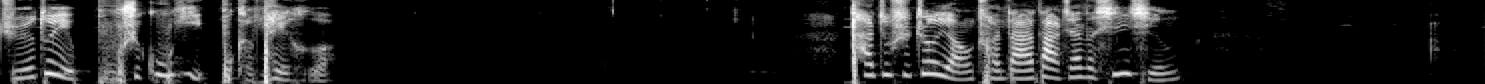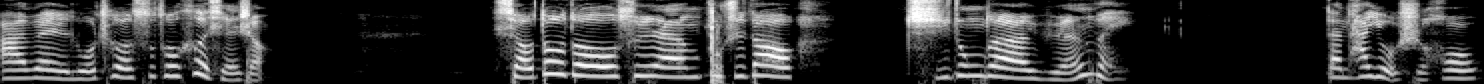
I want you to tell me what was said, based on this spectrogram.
绝对不是故意不肯配合。他就是这样传达大家的心情，安慰罗彻斯托克先生。小豆豆虽然不知道其中的原委，但他有时候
